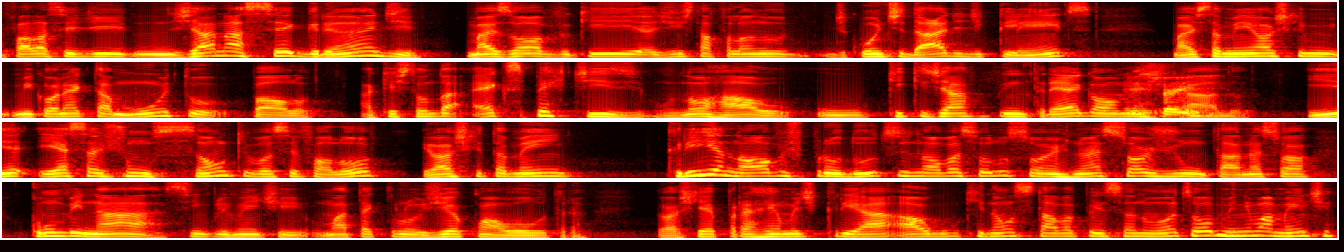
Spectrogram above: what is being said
fala assim de já nascer grande, mas óbvio que a gente está falando de quantidade de clientes, mas também eu acho que me conecta muito, Paulo, a questão da expertise, o know-how, o que, que já entrega ao Isso mercado. E, e essa junção que você falou, eu acho que também cria novos produtos e novas soluções. Não é só juntar, não é só combinar simplesmente uma tecnologia com a outra. Eu acho que é para realmente criar algo que não se estava pensando antes ou minimamente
